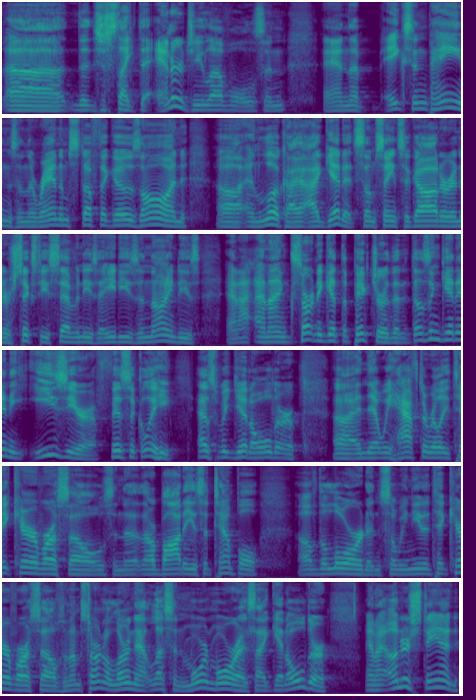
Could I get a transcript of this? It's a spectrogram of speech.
uh, the, just like the energy levels and and the aches and pains and the random stuff that goes on. Uh, and look, I, I get it. Some saints of God are in their 60s, 70s, 80s, and 90s, and I and I'm starting to get the picture that it doesn't get any easier physically as we get older uh, and that we have to really take care of ourselves, and that our body is a temple of the Lord, and so we need to take care of ourselves. And I'm starting to learn that lesson more and more as I get older, and I understand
